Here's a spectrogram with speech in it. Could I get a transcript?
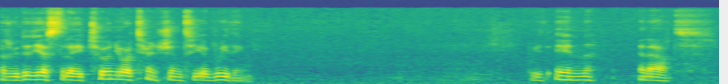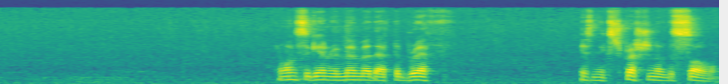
As we did yesterday, turn your attention to your breathing. Breathe in and out. And once again, remember that the breath is an expression of the soul.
